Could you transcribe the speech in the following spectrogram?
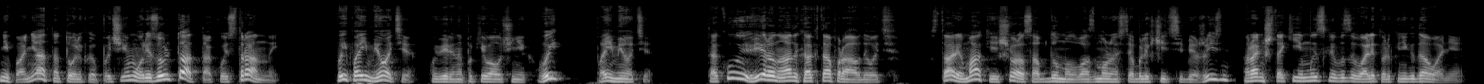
Непонятно только, почему результат такой странный. Вы поймете, уверенно покивал ученик, вы поймете. Такую веру надо как-то оправдывать. Старый маг еще раз обдумал возможность облегчить себе жизнь, раньше такие мысли вызывали только негодование.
